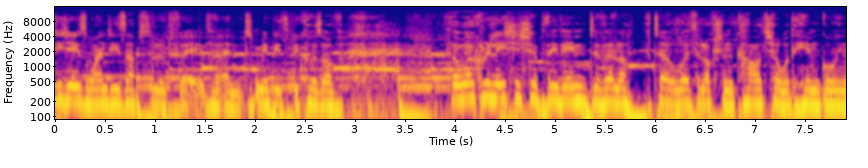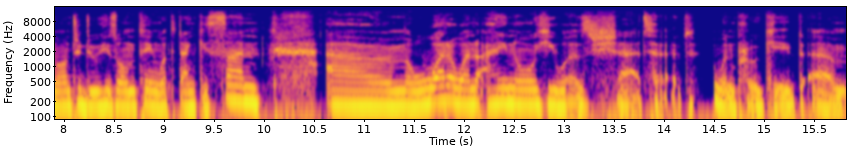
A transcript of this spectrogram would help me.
DJ is Wandi's absolute fave, and maybe it's because of the work relationship they then developed uh, with Loxion Kulca, with him going on to do his own thing with Danky's son. Um, what a one! I know he was shattered when Pro Kid um,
